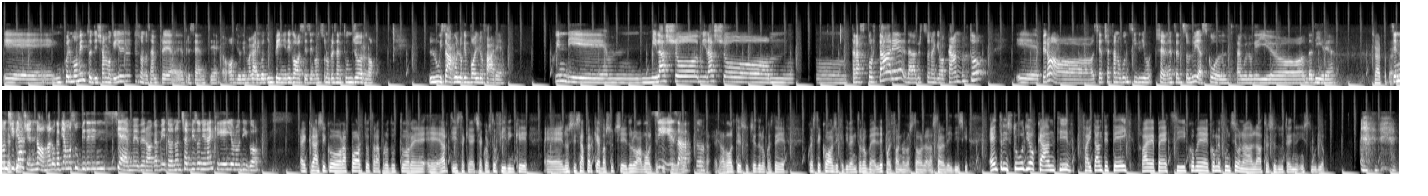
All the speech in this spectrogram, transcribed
e in quel momento diciamo che io sono sempre presente, ovvio che magari con gli impegni le cose se non sono presente un giorno lui sa quello che voglio fare. Quindi mh, mm, mi lascio, mi lascio mh, mm, trasportare dalla persona che ho accanto e però si accettano consigli, cioè nel senso lui ascolta quello che io ho da dire. Certo, beh, Se non ci piace no, ma lo capiamo subito insieme però, capito? Non c'è bisogno neanche che io lo dico. È il classico rapporto tra produttore e artista che c'è questo feeling che eh, non si sa perché ma succedono, a volte Sì, succedono, esatto. Eh, a volte succedono queste, queste cose che diventano belle e poi fanno la storia, la storia dei dischi. Entri in studio, canti, fai tante take, fai pezzi, come, come funziona la tua seduta in, in studio?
